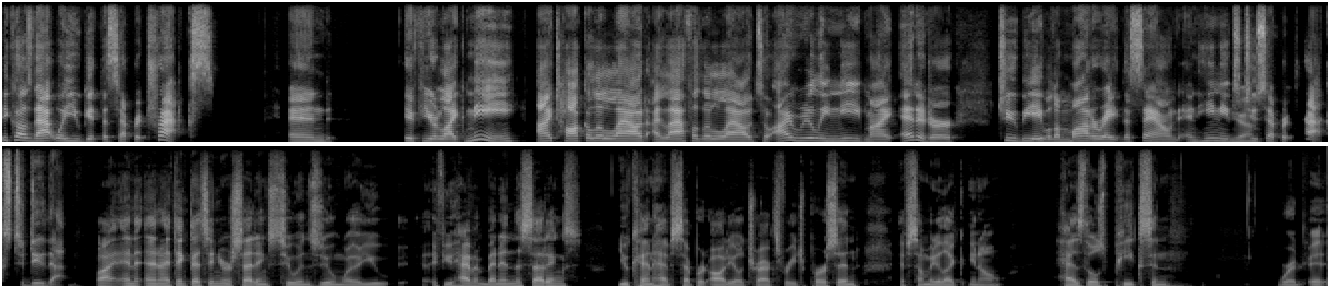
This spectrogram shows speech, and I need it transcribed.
because that way you get the separate tracks. And if you're like me, I talk a little loud, I laugh a little loud, so I really need my editor to be able to moderate the sound, and he needs Yeah. 2 separate tracks to do that. I and and I think that's in your settings too in Zoom, whether you if you haven't been in the settings, you can have separate audio tracks for each person. If somebody, like, you know, has those peaks and where it it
